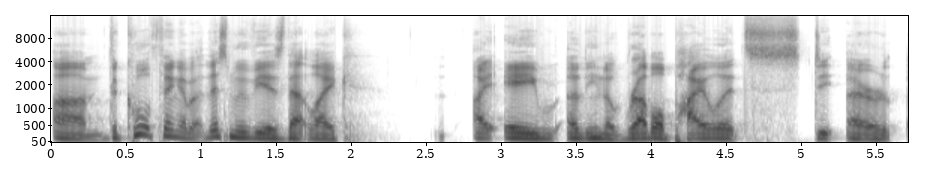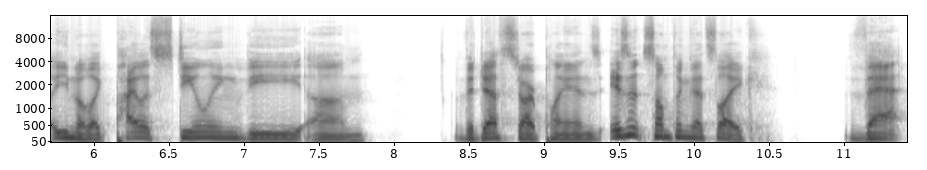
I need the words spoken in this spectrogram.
um the cool thing about this movie is that like a, a, a you know rebel pilots st- or you know like pilots stealing the um the death star plans isn't something that's like that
